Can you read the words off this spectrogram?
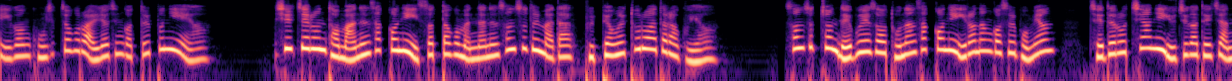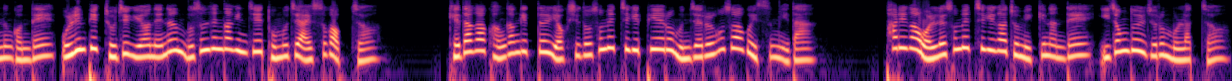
이건 공식적으로 알려진 것들 뿐이에요. 실제로는 더 많은 사건이 있었다고 만나는 선수들마다 불평을 토로하더라고요. 선수촌 내부에서 도난 사건이 일어난 것을 보면 제대로 치안이 유지가 되지 않는 건데 올림픽 조직위원회는 무슨 생각인지 도무지 알 수가 없죠. 게다가 관광객들 역시도 소매치기 피해로 문제를 호소하고 있습니다. 파리가 원래 소매치기가 좀 있긴 한데 이 정도일 줄은 몰랐죠.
